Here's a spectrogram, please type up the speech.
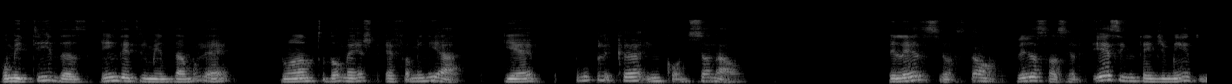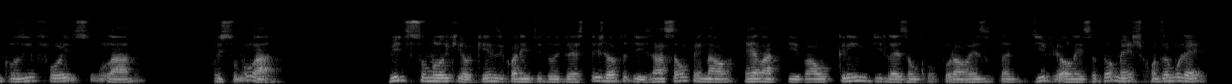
cometidas em detrimento da mulher, no âmbito doméstico, é familiar e é pública incondicional. Beleza, senhores? Então, veja só, senhores. Esse entendimento, inclusive, foi simulado. Foi simulado. Vídeo súmula aqui, ó, 542 do STJ diz: a ação penal relativa ao crime de lesão corporal resultante de violência doméstica contra a mulher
